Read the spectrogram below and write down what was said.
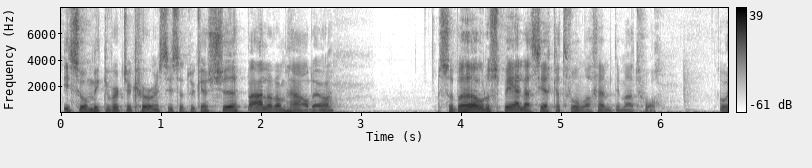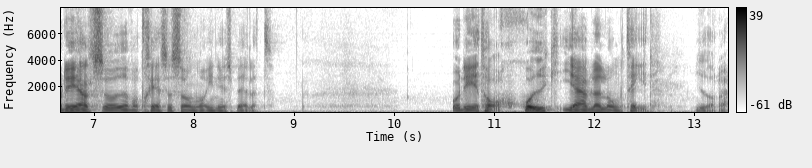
i så mycket virtual currency så att du kan köpa alla de här då så behöver du spela cirka 250 matcher. Och det är alltså över tre säsonger inne i spelet. Och det tar sjuk jävla lång tid, gör det.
